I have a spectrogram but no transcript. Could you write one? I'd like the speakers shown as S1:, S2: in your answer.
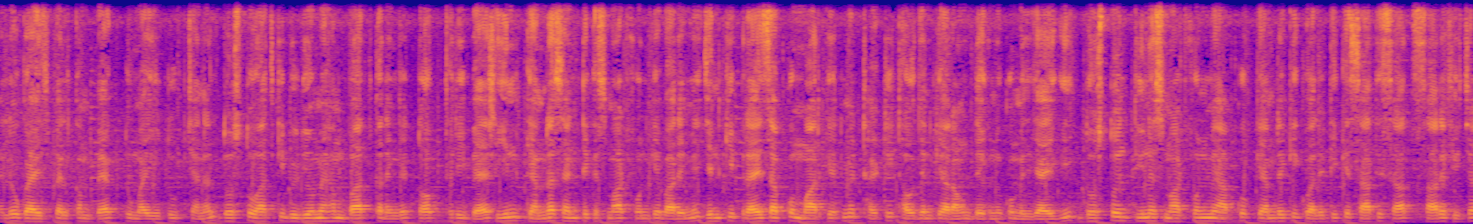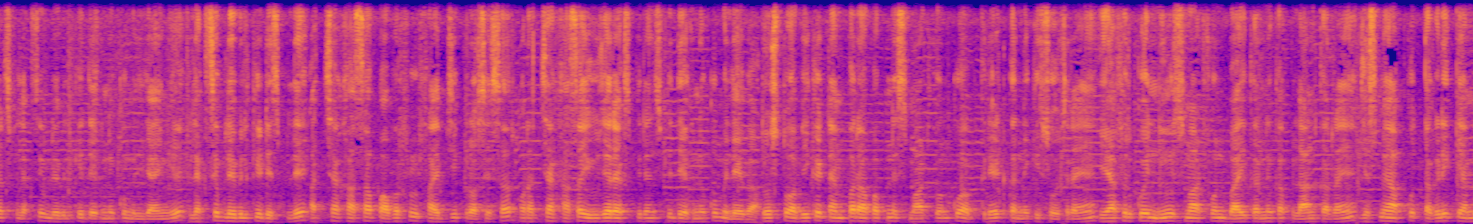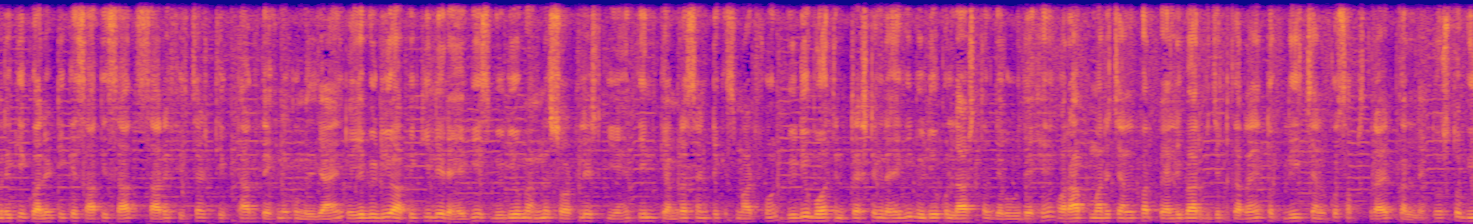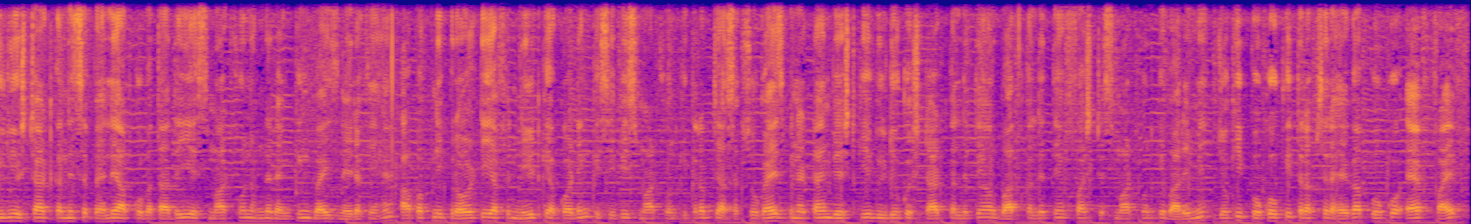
S1: Hello guys welcome back to my YouTube channel दोस्तों, आज की वीडियो में हम बात करेंगे टॉप थ्री बेस्ट तीन कैमरा सेंट्रिक स्मार्टफ़ोन के बारे में, जिनकी प्राइस आपको मार्केट में थर्टी थाउज़ेंड के अराउंड देखने को मिल जाएगी। दोस्तों, इन तीनों स्मार्टफ़ोन में आपको कैमरे की क्वालिटी के साथ ही साथ सारे फीचर्स फ्लेक्सिबल लेवल के देखने को मिल जाएँगे। फ्लेक्सिबल लेवल की डिस्प्ले अच्छा खासा पावरफुल फाइव प्रोसेसर और अच्छा खासा यूज़र एक्सपीरियंस भी देखने को मिलेगा। दोस्तों, अभी के टाइम पर आप अपने स्मार्टफ़ोन को अपग्रेड करने की सोच रहे हैं या फिर कोई न्यू स्मार्टफ़ोन बाई करने का प्लान कर रहे हैं, जिसमें आपको तगड़ी कैमरे की क्वालिटी के साथ ही साथ सारे फीचर ठीक ठाक देखने को मिल जाएँ। तो ये वीडियो आप ही के लिए रहेगी। इस वीडियो में हमने शॉर्ट लिस्ट किए हैं तीन कैमरा सेंट्रिक स्मार्टफ़ोन वीडियो बहुत इंटरेस्टिंग रहेगी। वीडियो को लास्ट तक ज़रूर देखें। और आप हमारे चैनल पर पहली बार विज़िट कर रहे हैं तो प्लीज़ चैनल को सब्सक्राइब कर लें। दोस्तों, वीडियो स्टार्ट करने से पहले आपको बता दें, ये स्मार्टफ़ोन हमने रैंकिंग वाइज नहीं रखे हैं। आप अपनी प्रायोरिटी या फिर नीड के अकॉर्डिंग किसी भी स्मार्टफ़ोन की तरफ़ जा सकते हो। गाइज़ बिना टाइम वेस्ट किए वीडियो को स्टार्ट कर लेते हैं और बात कर लेते हैं फ़र्स्ट स्मार्टफ़ोन के बारे में, जो की पोको की तरफ़ से रहेगा। Poco F five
